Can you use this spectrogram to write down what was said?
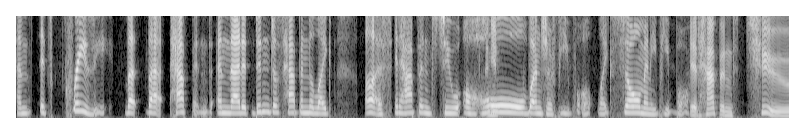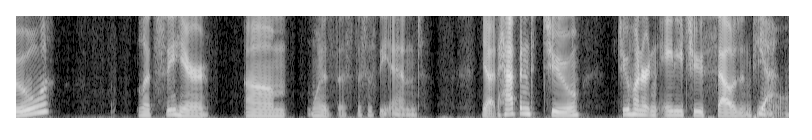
And it's crazy that that happened and that it didn't just happen to like us, it happened to a whole bunch of people, like so many people. it happened to let's see here um what is this this is the end yeah it happened to 282,000 people Yeah.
